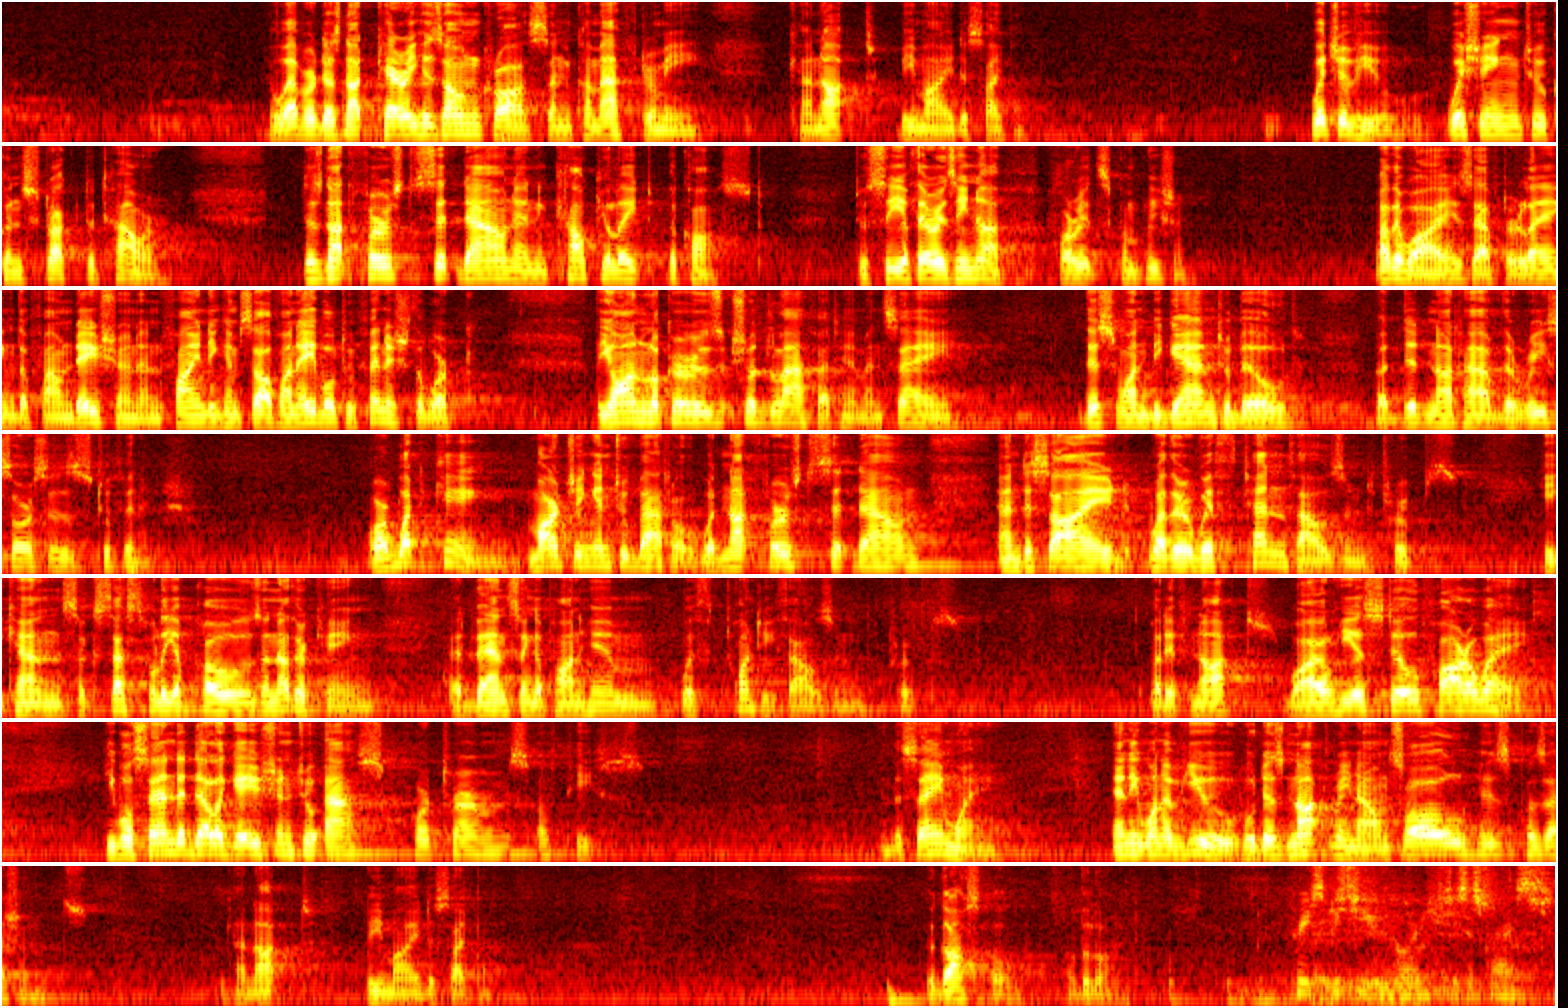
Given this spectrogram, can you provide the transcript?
Whoever does not carry his own cross and come after me cannot be my disciple. Which of you, wishing to construct a tower, does not first sit down and calculate the cost to see if there is enough for its completion? Otherwise, after laying the foundation and finding himself unable to finish the work, the onlookers should laugh at him and say, This one began to build, but did not have the resources to finish. Or what king, marching into battle, would not first sit down and decide whether with 10,000 troops he can successfully oppose another king advancing upon him with 20,000 troops? But if not, while he is still far away, he will send a delegation to ask for terms of peace. In the same way, any one of you who does not renounce all his possessions cannot be my disciple. The Gospel of the Lord. Praise be to you, Lord Jesus Christ.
